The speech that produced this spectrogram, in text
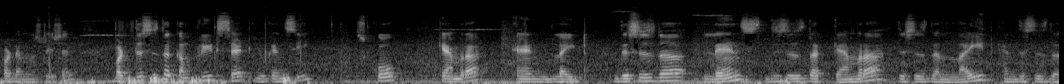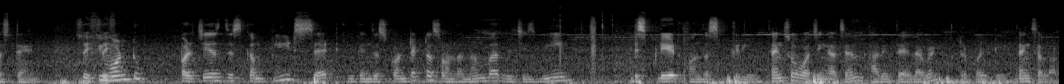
for demonstration. But this is the complete set. You can see scope camera and light this is the lens this is the camera this is the light and this is the stand. So if you want to purchase this complete set you can just contact us on the number which is being displayed on the screen. Thanks for watching our channel aditya 11 triple t. Thanks a lot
